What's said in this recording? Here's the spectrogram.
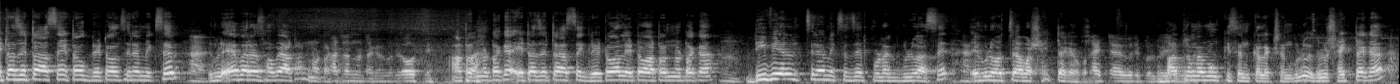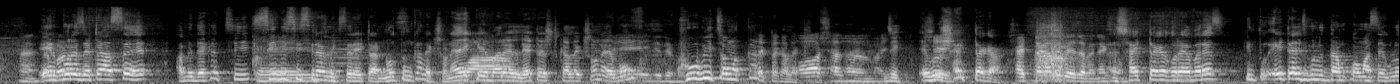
এটা যেটা আছে এটাও গ্রেট ওয়াল সিরামিক্স এর হ্যাঁ। এগুলো এভারেজ হবে আটান্ন টাকা। আটান্ন টাকা করে। ওকে আটান্ন টাকা। এটা যেটা আছে গ্রেট ওয়াল এটাও আটান্ন টাকা। ডিবিএল সিরামিক্স এর যে প্রোডাক্টগুলো আছে। এগুলো হচ্ছে আবার ষাট টাকা করে। ষাট টাকা করে পড়বে। বাথরুম এবং কিচেন কালেকশনগুলো এগুলো ষাট টাকা। হ্যাঁ, এরপরে যেটা আছে আমি দেখাচ্ছি সিবিসি সিরামিক্স এর এটা নতুন কালেকশন একেবারে লেটেস্ট কালেকশন এবং। খুবই চমৎকার একটা কালেকশন অসাধারণ ভাই। জি এগুলো ষাট টাকা। ষাট টাকাতে পেয়ে যাবেন একদম। ষাট টাকা করে এভারেজ কিন্তু এই টাইলসগুলোর দাম কম আছে এগুলো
